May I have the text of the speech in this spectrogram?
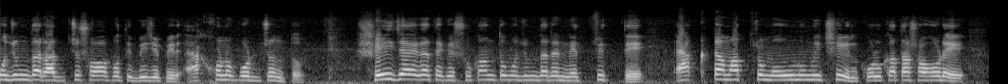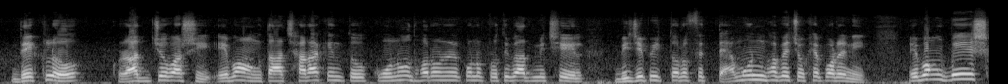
মজুমদার রাজ্য সভাপতি বিজেপির এখনও পর্যন্ত সেই জায়গা থেকে সুকান্ত মজুমদারের নেতৃত্বে একটা মাত্র মৌন মিছিল কলকাতা শহরে দেখল রাজ্যবাসী এবং তাছাড়া কিন্তু কোনো ধরনের কোনো প্রতিবাদ মিছিল বিজেপির তরফে তেমনভাবে চোখে পড়েনি। এবং বেশ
